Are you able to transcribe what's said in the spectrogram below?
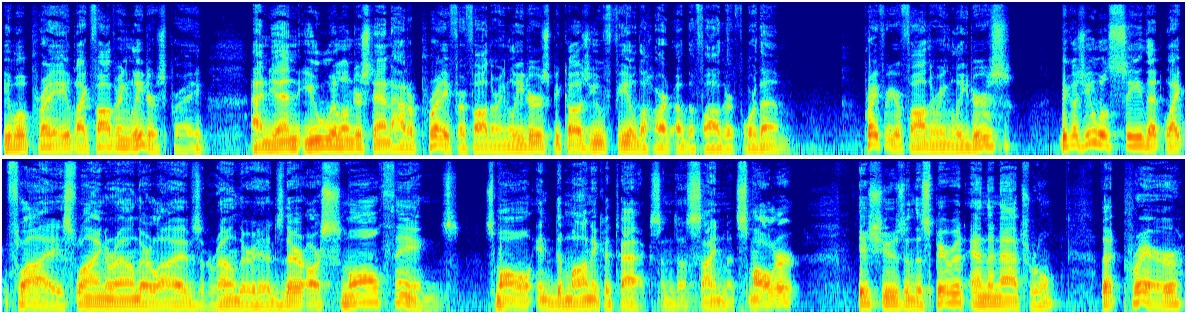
You will pray like fathering leaders pray. And then you will understand how to pray for fathering leaders because you feel the heart of the Father for them. Pray for your fathering leaders because you will see that, like flies flying around their lives and around their heads, there are small things, small and demonic attacks and assignments, smaller issues in the spirit and the natural that prayer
